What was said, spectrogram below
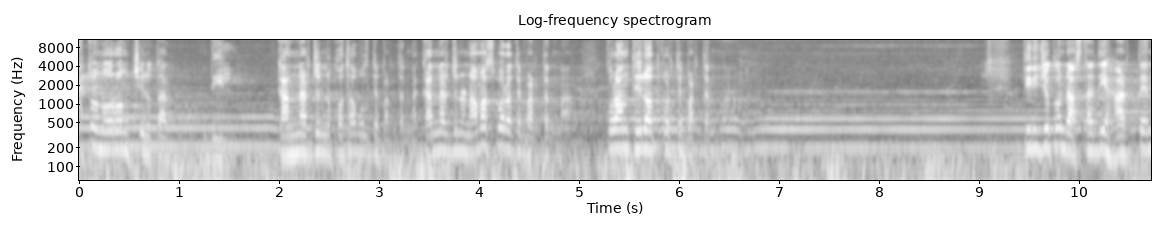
এত নরম ছিল তার দিল। কান্নার জন্য কথা বলতে পারতেন না। কান্নার জন্য নামাজ পড়াতে পারতেন না। কোরআন তেলত করতে পারতেন না। তিনি যখন রাস্তা দিয়ে হাঁটতেন,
